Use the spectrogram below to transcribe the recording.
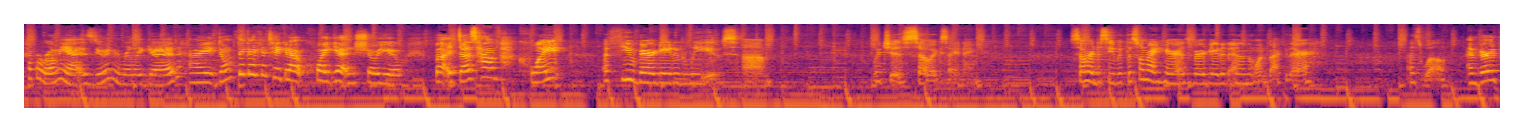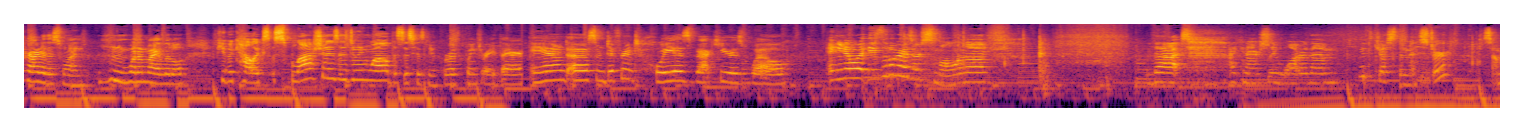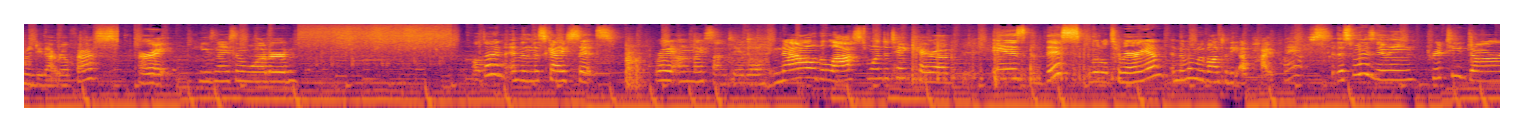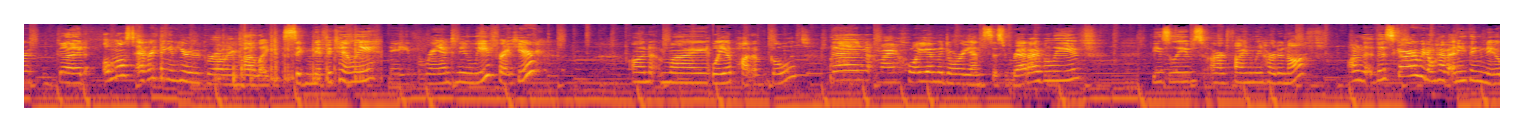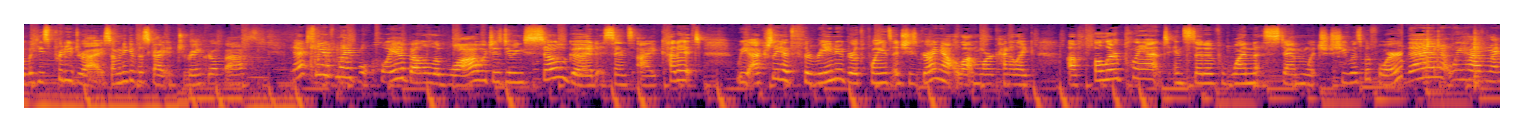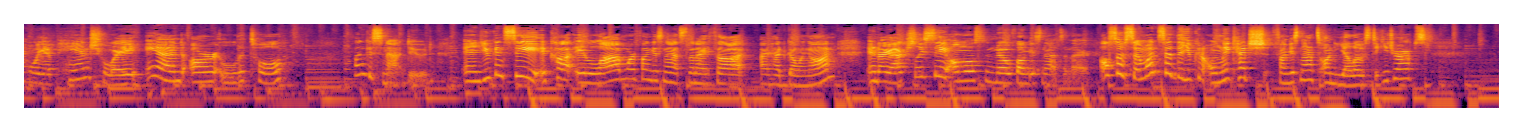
peperomia is doing really good. I don't think I can take it out quite yet and show you, but it does have quite a few variegated leaves, um, which is so exciting. So hard to see, but this one right here is variegated and then the one back there as well. I'm very proud of this one. one of my little Pubicalyx splashes is doing well. This is his new growth point right there. And uh, some different Hoyas back here as well. And you know what? These little guys are small enough that I can actually water them with just the mister. So I'm gonna do that real fast. All right, he's nice and watered all done. And then this guy sits right on my sun table. Now the last one to take care of is this little terrarium and then we'll move on to the up high plants. This one is doing pretty darn good. Almost everything in here is growing uh, like significantly. A brand new leaf right here on my Hoya pot of gold. Then my Hoya mindorensis red, I believe. These leaves are finally hardened off. On this guy, we don't have anything new, but he's pretty dry. So I'm gonna give this guy a drink real fast. Next, we have my Hoya Bella LeBois, which is doing so good since I cut it. We actually have three new growth points and she's growing out a lot more kind of like a fuller plant instead of one stem, which she was before. Then we have my Hoya Panchoy and our little fungus gnat dude. And you can see it caught a lot more fungus gnats than I thought I had going on. And I actually see almost no fungus gnats in there. Also, someone said that you can only catch fungus gnats on yellow sticky traps.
